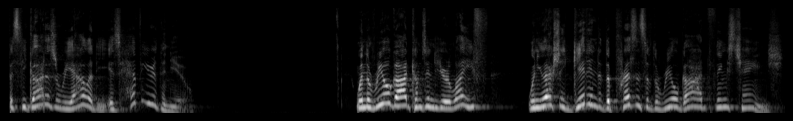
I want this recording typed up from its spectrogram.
But see, God as a reality is heavier than you. When the real God comes into your life, when you actually get into the presence of the real God, things change.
